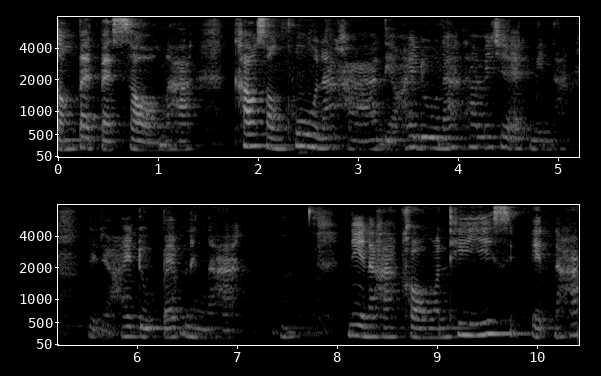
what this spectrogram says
2882 นะคะ เข้า 2 คู่นะคะ เดี๋ยวให้ดูนะ ถ้าไม่เชื่อแอดมินนะ เดี๋ยวเดี๋ยวให้ดูแป๊บหนึ่งนะคะ นี่นะคะของวันที่ 21 นะคะ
